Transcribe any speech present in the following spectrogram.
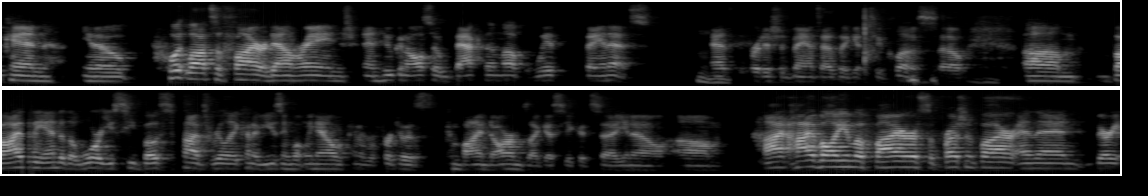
can, you know, put lots of fire downrange and who can also back them up with bayonets mm-hmm. as the British advance as they get too close. So um, by the end of the war, you see both sides really kind of using what we now kind of refer to as combined arms, I guess you could say. You know, um, high high volume of fire, suppression fire, and then very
